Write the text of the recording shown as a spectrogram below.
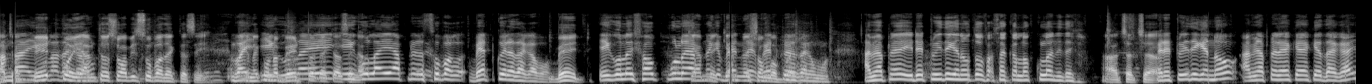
আচ্ছা আমরা এগুলা কই? আমি তো সবই সোফা দেখতেছি। ভাই কোনো বেড তো দেখতেছি না। এগুলাই আপনার সুপা বেট করে দেখাবো। বেড এগুলো সবগুলো আপনাকে করে দেখাবো। আমি আপনার এটা একটু দিকে নাও তো লক নি দেখো। আচ্ছা আচ্ছা। এটা একটু দিকে নাও আমি আপনার একে একে দেখাই।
